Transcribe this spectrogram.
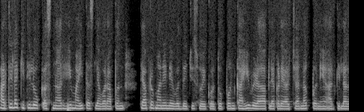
आरतीला किती लोक असणार हे माहीत असल्यावर आपण त्याप्रमाणे नैवेद्याची सोय करतो. पण काही वेळा आपल्याकडे अचानकपणे आरतीला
